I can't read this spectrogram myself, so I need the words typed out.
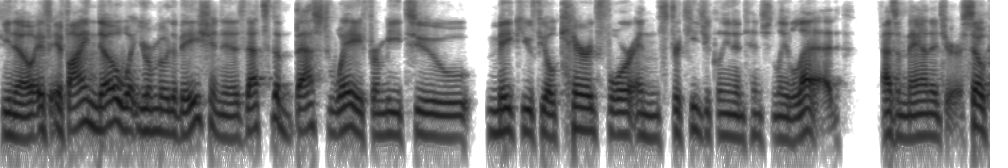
You know, if if I know what your motivation is, that's the best way for me to make you feel cared for and strategically and intentionally led as a manager. So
